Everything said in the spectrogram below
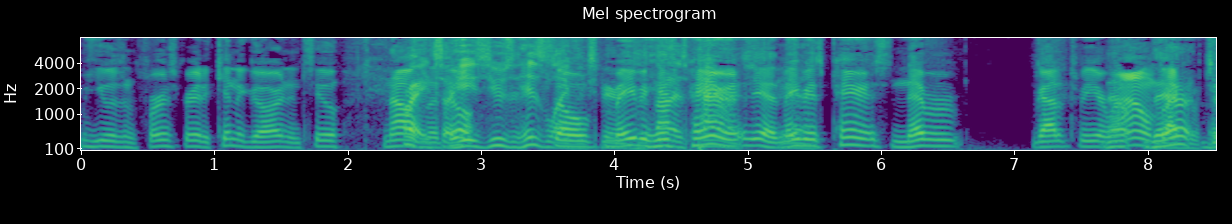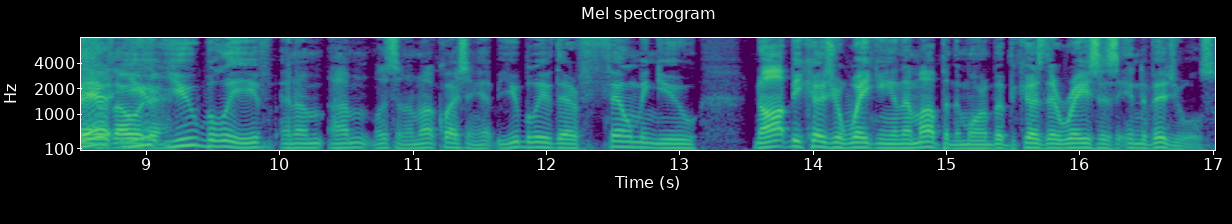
he was in first grade or kindergarten until now. right. as So adult. he's using his life so experience. maybe not his, parents, yeah, maybe Yeah. his parents never got it to be Now, around they're- Black until he was they're- older. You, you believe, and I'm, I'm listen. I'm not questioning it. But you believe they're filming you, not because you're waking them up in the morning, but because they're raised as individuals.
